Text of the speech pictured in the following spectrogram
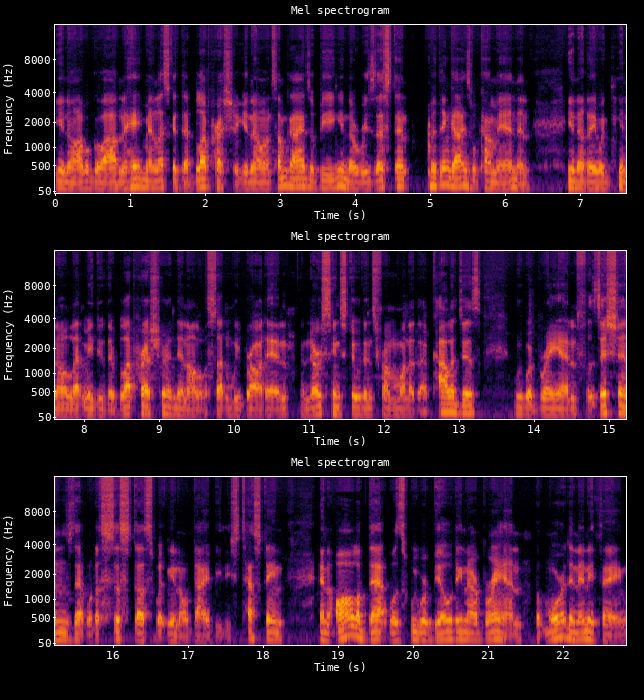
you know i would go out and hey man let's get that blood pressure you know and some guys would be you know resistant but then guys would come in and, you know, they would, you know, let me do their blood pressure. And then all of a sudden we brought in nursing students from one of the colleges. We would bring in physicians that would assist us with, you know, diabetes testing. And all of that was we were building our brand, but more than anything,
